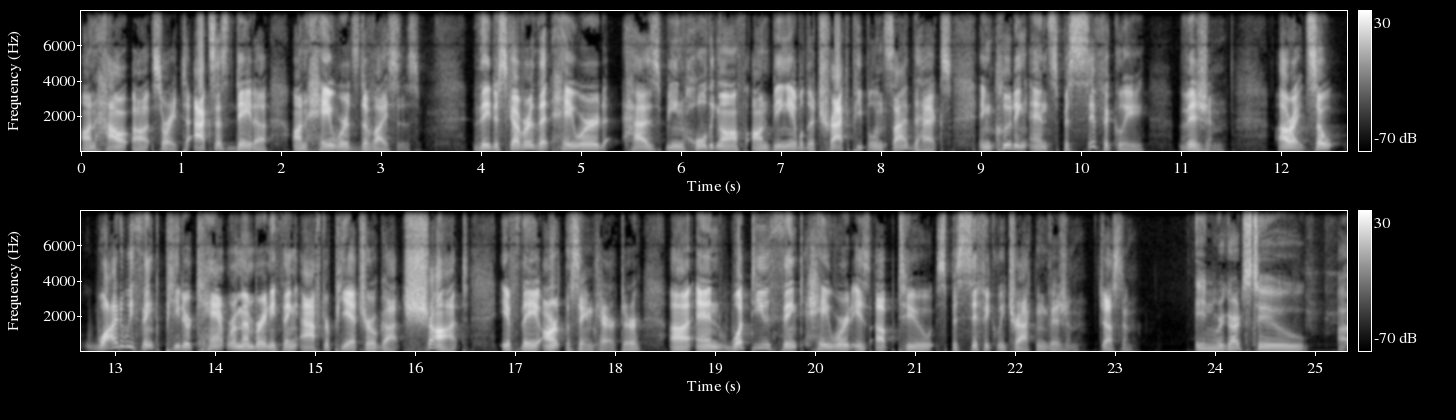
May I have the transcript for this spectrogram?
on how uh, sorry to access data on Hayward's devices. they discover that Hayward has been holding off on being able to track people inside the hex, including and specifically Vision. All right, so why do we think Peter can't remember anything after Pietro got shot if they aren't the same character? Uh, and what do you think Hayward is up to specifically tracking Vision? Justin. in regards to uh,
